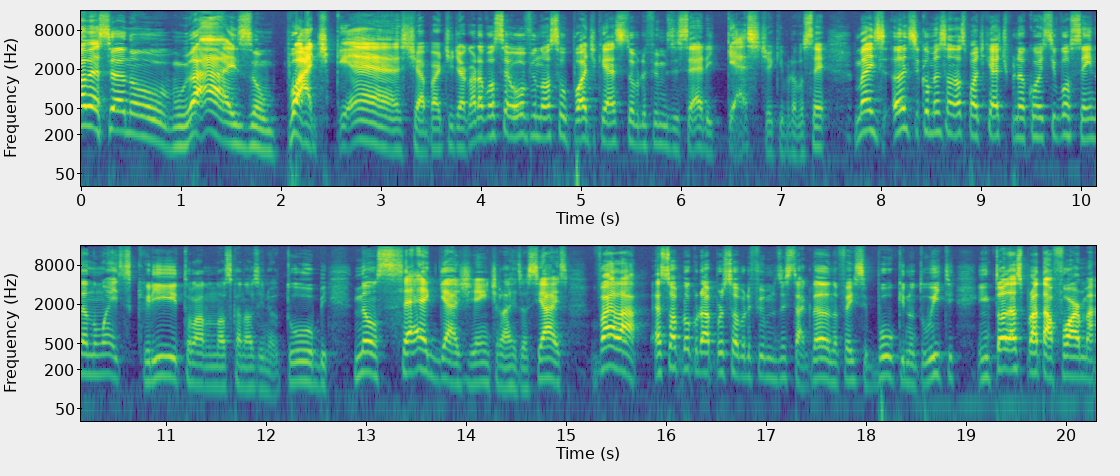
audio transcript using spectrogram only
Começando mais um podcast. A partir de agora você ouve o nosso podcast sobre filmes e série cast aqui pra você. Mas antes de começar o nosso podcast, coisa, se você ainda não é inscrito lá no nosso canalzinho no YouTube, não segue a gente lá nas redes sociais, vai lá. É só procurar por sobre filmes no Instagram, no Facebook, no Twitter, em todas as plataformas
